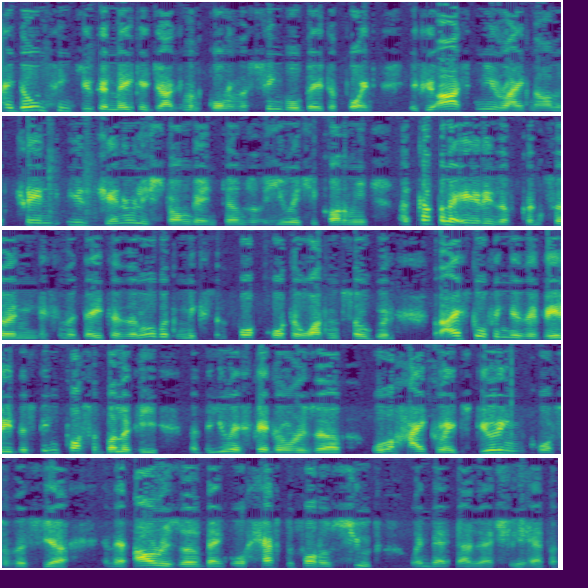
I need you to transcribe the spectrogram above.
I don't think you can make a judgment call on a single data point. If you ask me right now, the trend is generally stronger in terms of the U.S. economy. A couple of areas of concern, yes, and the data is a little bit mixed, and fourth quarter wasn't so good. But I still think there's a very distinct possibility that the U.S. Federal Reserve will hike rates during the course of this year, and that our Reserve Bank will have to follow suit when that does actually happen.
